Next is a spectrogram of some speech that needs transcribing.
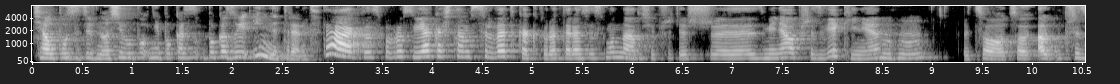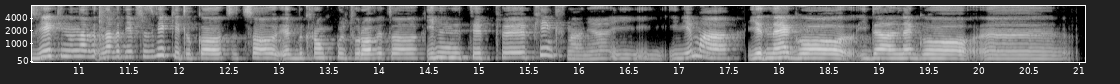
ciału pozytywności, bo nie pokaz pokazuje inny trend. Tak, to jest po prostu jakaś tam sylwetka, która teraz jest modna, to się przecież y, zmieniało przez wieki, nie? Mhm. Co, co, albo przez wieki, no nawet, nawet nie przez wieki, tylko co, co jakby krąg kulturowy to inny typ y, piękna, nie? I, i, nie ma jednego idealnego y,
